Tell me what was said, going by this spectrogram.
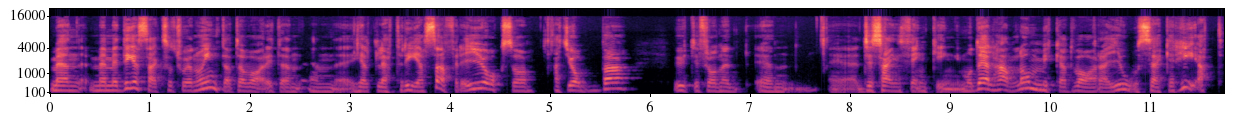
Men, men med det sagt så tror jag nog inte att det har varit en, en helt lätt resa, för det är ju också att jobba utifrån en, en eh, design thinking modell handlar om mycket att vara i osäkerhet.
